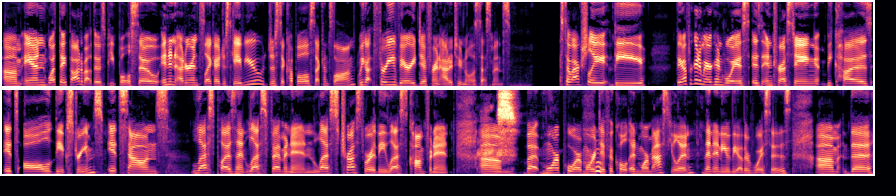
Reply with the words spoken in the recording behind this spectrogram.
um, and what they thought about those people. So in an utterance like I just gave you, just a couple seconds long, we got three very different attitudinal assessments. So actually, the The African American voice is interesting because it's all the extremes. It sounds less pleasant, less feminine, less trustworthy, less confident, um, but more poor, more difficult, and more masculine than any of the other voices. Um, the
